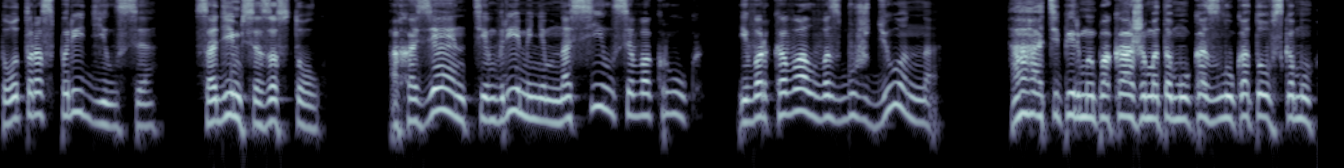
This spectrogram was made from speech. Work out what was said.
Тот распорядился. «Садимся за стол». А хозяин тем временем носился вокруг и ворковал возбужденно. «А теперь мы покажем этому козлу Котовскому,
